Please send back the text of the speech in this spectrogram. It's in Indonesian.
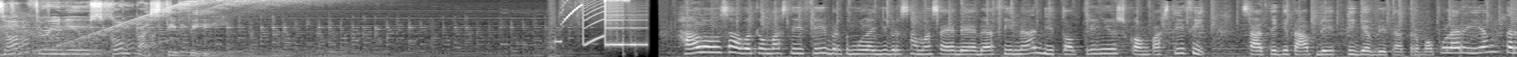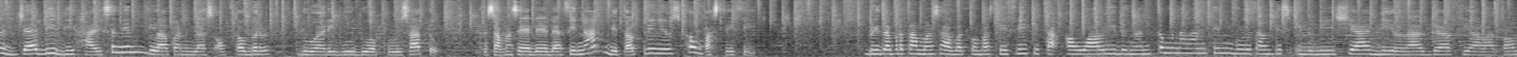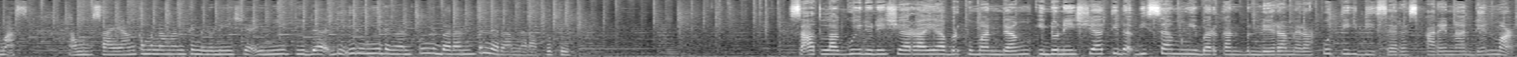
Top 3 News Kompas TV. Halo sahabat Kompas TV, bertemu lagi bersama saya Dea Davina di Top 3 News Kompas TV. Saatnya kita update 3 berita terpopuler yang terjadi di hari Senin 18 Oktober 2021. Bersama saya Dea Davina di Top 3 News Kompas TV. Berita pertama sahabat Kompas TV kita awali dengan kemenangan tim bulu tangkis Indonesia di laga Piala Thomas. Namun sayang kemenangan tim Indonesia ini tidak diiringi dengan pengibaran bendera merah putih. Saat lagu Indonesia Raya berkumandang, Indonesia tidak bisa mengibarkan bendera merah putih di Ceres Arena Denmark.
